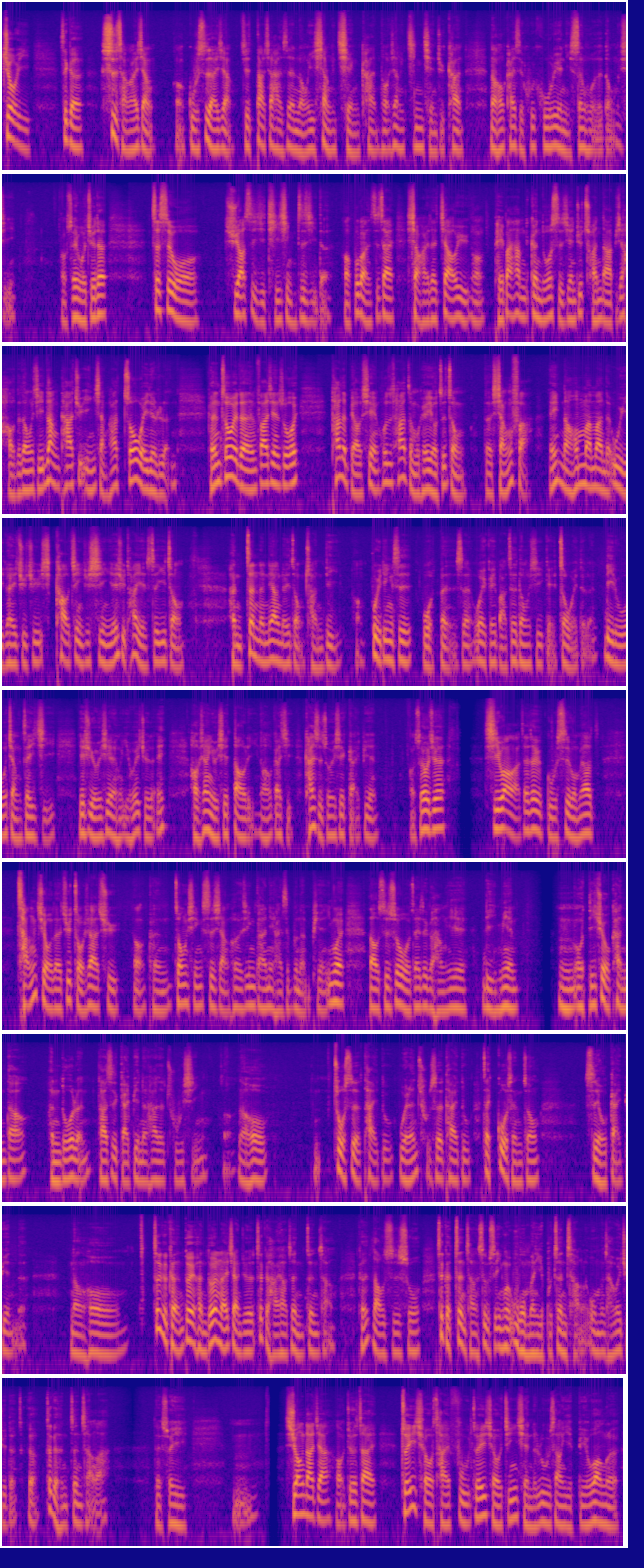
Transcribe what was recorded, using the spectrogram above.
就以这个市场来讲。哦，股市来讲，其实大家还是很容易向前看，哦，向金钱去看，然后开始会忽略你生活的东西。哦，所以我觉得这是我需要自己提醒自己的。哦，不管是在小孩的教育，哦，陪伴他们更多时间去传达比较好的东西，让他去影响他周围的人。可能周围的人发现说，诶，他的表现或者他怎么可以有这种的想法？诶，然后慢慢的物以类聚，去靠近，去吸引，也许它也是一种。很正能量的一种传递，哦，不一定是我本身，我也可以把这东西给周围的人。例如我讲这一集，也许有一些人也会觉得，诶，好像有一些道理，然后开始开始做一些改变，哦，所以我觉得希望啊，在这个股市，我们要长久的去走下去，哦，可能中心思想、核心概念还是不能偏。因为老实说，我在这个行业里面，嗯，我的确有看到很多人，他是改变了他的初心，啊，然后。做事的态度、为人处事的态度，在过程中是有改变的。然后，这个可能对很多人来讲，觉得这个还好，这很正常。可是老实说，这个正常是不是因为我们也不正常了，我们才会觉得这个这个很正常啊？对，所以，嗯，希望大家哦，就是在追求财富、追求金钱的路上，也别忘了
